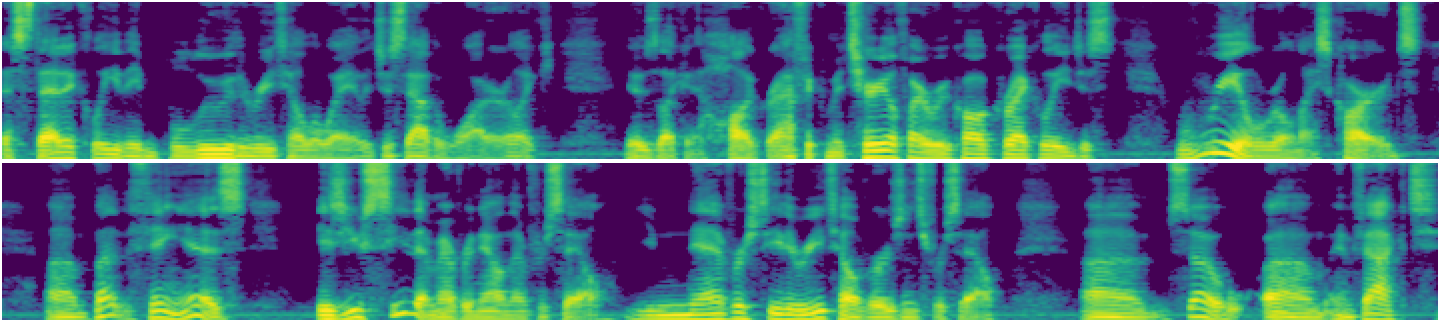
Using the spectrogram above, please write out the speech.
aesthetically, they blew the retail away, like just out of the water. Like it was like a holographic material, if I recall correctly, just real, real nice cards. Um, but the thing is, is you see them every now and then for sale. You never see the retail versions for sale. Um, so, um, in fact,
